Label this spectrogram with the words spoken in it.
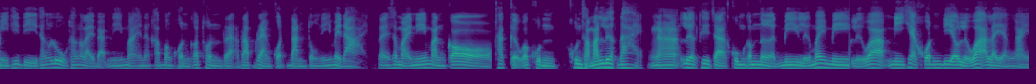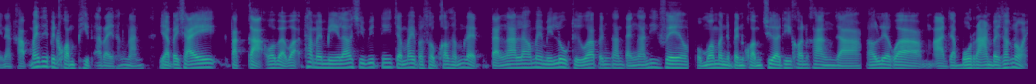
มีที่ดีทั้งลูกทั้งอะไรแบบนี้ไหมนะครับ บางคนก็ทนรับแรงกดดันตรงนี้ไม่ได้ ในสมัยนี้มันก็ถ้าเกิดว่าคุณคุณสามารถเลือกได้นะฮะเลือกที่จะคุมกำเนิดมีหรือไม่มีหรือว่ามีแค่คนเดียวหรือว่าอะไรยังไงนะครับ ไม่ได้เป็นความผิดอะไรทั้งนั้น อย่าไปใช้ตรกกะว่าแบบว่า ถ้าไม่มีแล้วชีวิตนี้จะไม่ประสบความสำเร็จ แต่งงานแล้วไม่มีลูกถือว่าเป็นการแต่งงานที่เฟลผมว่ามันจะเป็นความเชื่อที่ค่อนข้างจะเขาเรียกว่าอาจจะโบราณไปสักหน่อย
